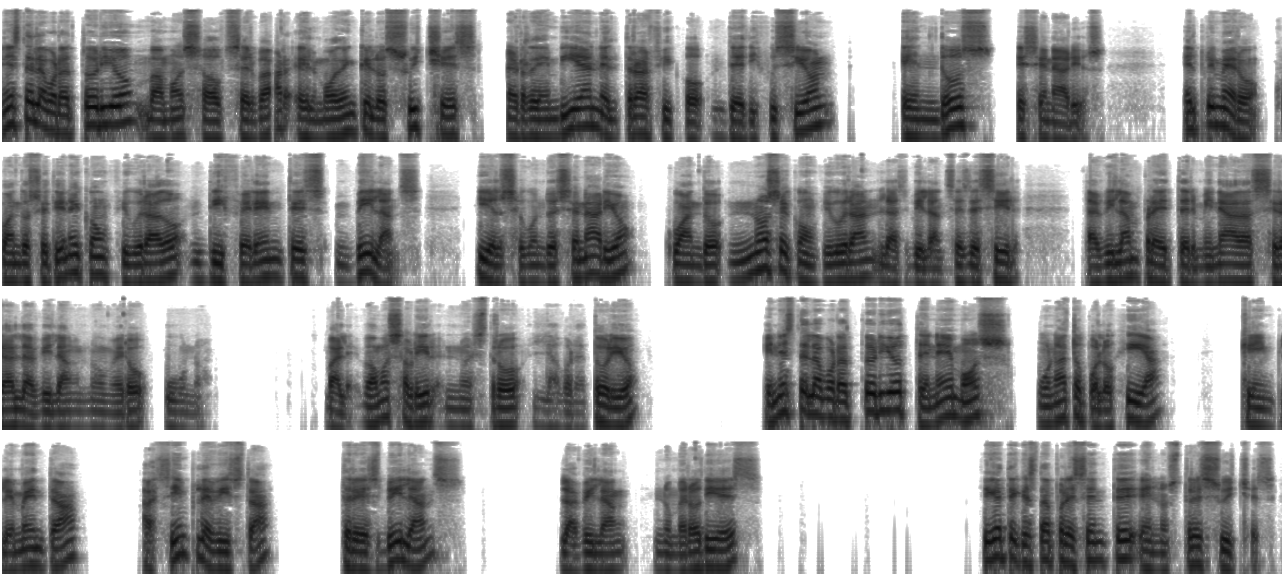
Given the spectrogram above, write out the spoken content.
En este laboratorio vamos a observar el modo en que los switches reenvían el tráfico de difusión en dos escenarios. El primero, cuando se tiene configurado diferentes VLANs y el segundo escenario, cuando no se configuran las VLANs, es decir, la VLAN predeterminada será la VLAN número 1. Vale, vamos a abrir nuestro laboratorio. En este laboratorio tenemos una topología que implementa a simple vista tres VLANs, la VLAN número 10. Fíjate que está presente en los tres switches.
